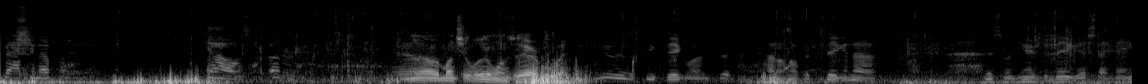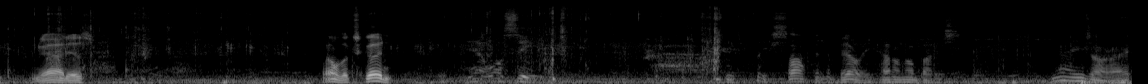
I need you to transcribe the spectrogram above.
Backing up uh, a cow's udder. Yeah. No, a bunch of little ones there, boy. Yeah, there's a few big ones, but I don't know if it's big enough. This one here's the biggest, I think. Yeah, it is. Well, looks good. Yeah, we'll see. He's pretty soft in the belly. I don't know about his. No, he's all right.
